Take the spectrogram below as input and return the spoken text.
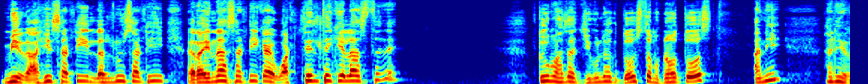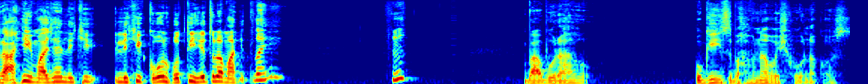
मी राहीसाठी लल्लूसाठी रैनासाठी काय वाटेल ते केलं असतं रे? तू माझा जीवलक दोस्त म्हणवतोस आणि आणि राही माझ्या लेखी लेखी कोण होती हे तुला माहीत नाही? बाबूराव उगीच भावनावश होऊ नकोस.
